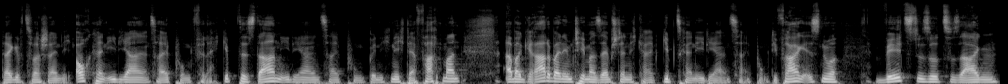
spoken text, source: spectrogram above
da gibt es wahrscheinlich auch keinen idealen Zeitpunkt. Vielleicht gibt es da einen idealen Zeitpunkt, bin ich nicht der Fachmann. Aber gerade bei dem Thema Selbstständigkeit gibt es keinen idealen Zeitpunkt. Die Frage ist nur, willst du sozusagen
